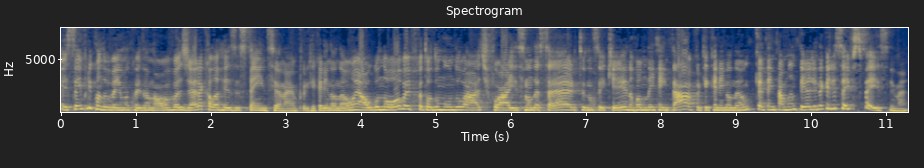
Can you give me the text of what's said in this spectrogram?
Não, e sempre quando vem uma coisa nova, gera aquela resistência, né? Porque querendo ou não, é algo novo e fica todo mundo lá, tipo, ah, isso não der certo, não sei o quê, não vamos nem tentar, porque querendo ou não, quer tentar manter ali naquele safe space, né?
